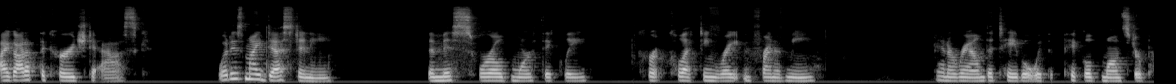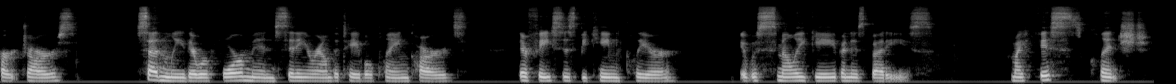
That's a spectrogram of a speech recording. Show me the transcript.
I got up the courage to ask, What is my destiny? The mist swirled more thickly, collecting right in front of me and around the table with the pickled monster part jars. Suddenly, there were four men sitting around the table playing cards. Their faces became clear. It was Smelly Gabe and his buddies. My fists clenched,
